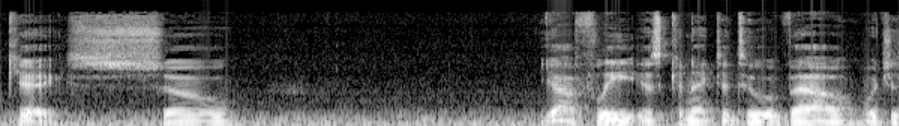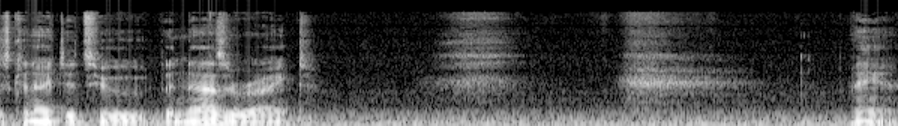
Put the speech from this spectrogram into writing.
Okay, so Yafli is connected to a vow, which is connected to the Nazarite. man,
